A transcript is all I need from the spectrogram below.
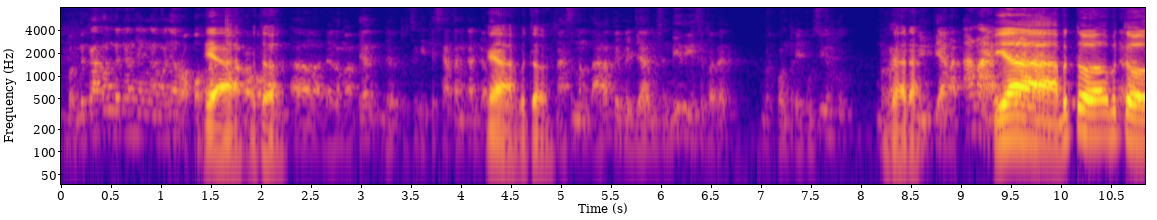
berdekatan dengan yang namanya rokok. Ya, Karena rokok betul. kan, eh, dalam artian dari segi kesehatan kan nggak Ya, betul. Nah sementara PB Jarum sendiri sebenarnya berkontribusi untuk Negara. merajut mimpi anak-anak. Iya, ya kan? betul, betul.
